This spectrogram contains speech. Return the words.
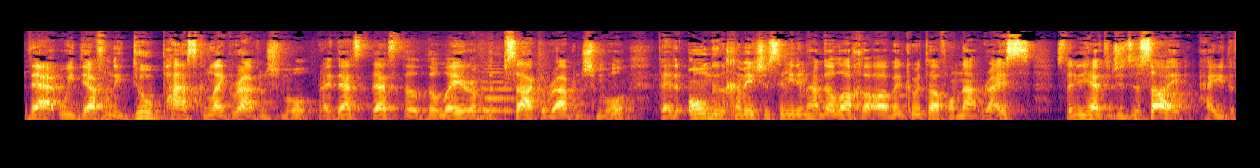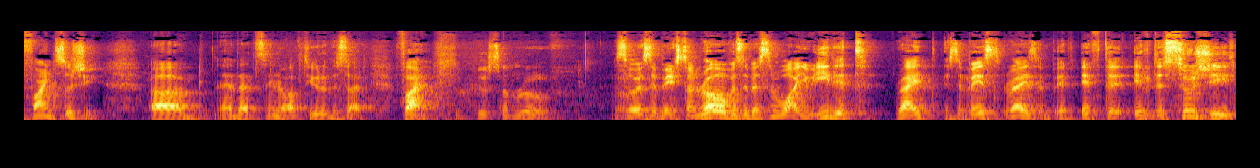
that we definitely do paskin like Rav and Shmuel, right? That's that's the, the layer of the psak of Rav and Shmuel. That only the chamesha seminim have the halacha of ikr tuffle, not rice. So then you have to just decide how you define sushi, um, and that's you know up to you to decide. Fine. So is it based on rove? Is it based on why you eat it? Right? Is it based right? If, if the if the sushi,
